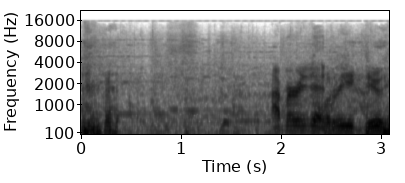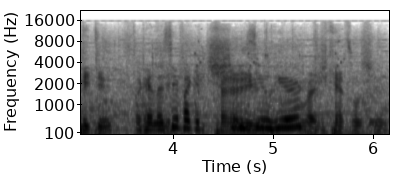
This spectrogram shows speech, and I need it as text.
I'm already dead. what are you doing, dude? okay. Let's see if I can cheese you here. Ledge cancel shit.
